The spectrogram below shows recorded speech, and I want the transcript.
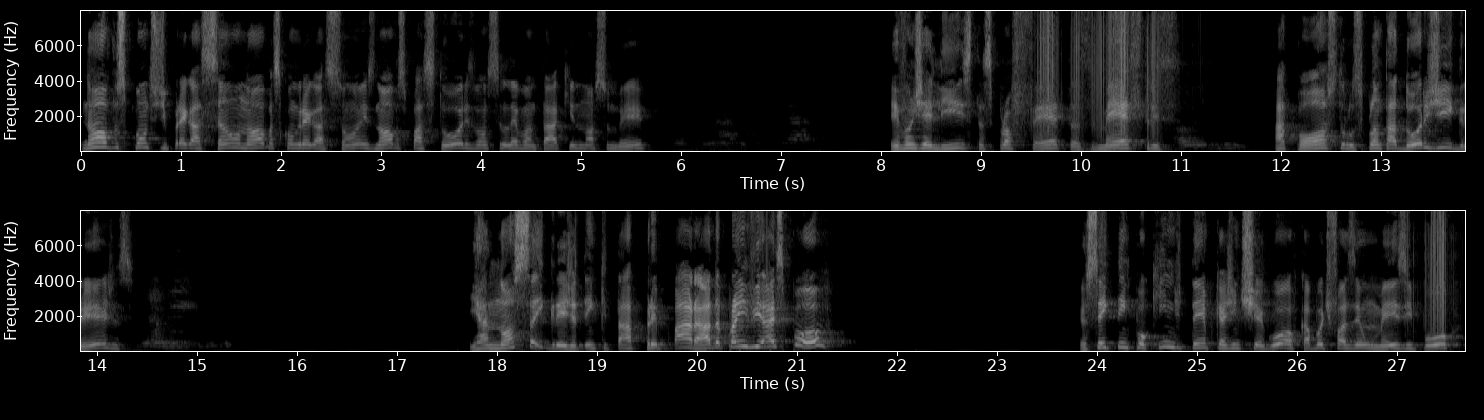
Novos pontos de pregação, novas congregações, novos pastores vão se levantar aqui no nosso meio evangelistas, profetas, mestres, apóstolos, plantadores de igrejas. E a nossa igreja tem que estar preparada para enviar esse povo. Eu sei que tem pouquinho de tempo que a gente chegou, acabou de fazer um mês e pouco.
